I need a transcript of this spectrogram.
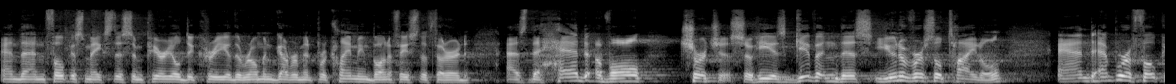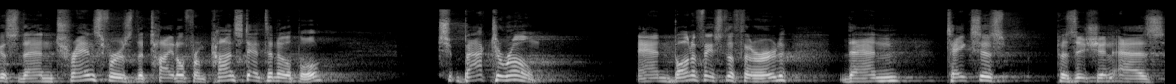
and then Phocas makes this imperial decree of the Roman government proclaiming Boniface III as the head of all churches. So he is given this universal title and Emperor Phocas then transfers the title from Constantinople to, back to Rome. And Boniface III then takes his position as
